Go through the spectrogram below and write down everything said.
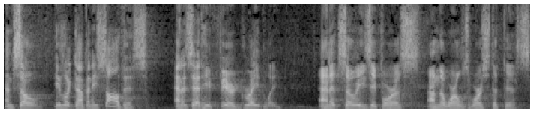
And so he looked up and he saw this, and it said he feared greatly. And it's so easy for us, I'm the world's worst at this,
